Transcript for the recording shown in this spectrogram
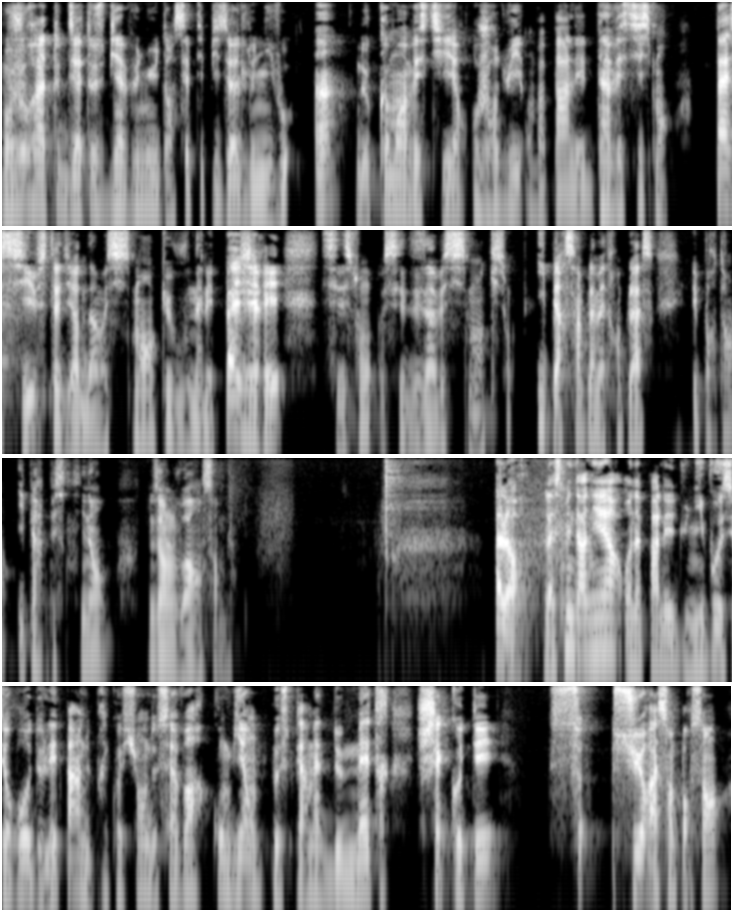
Bonjour à toutes et à tous, bienvenue dans cet épisode, le niveau 1 de comment investir. Aujourd'hui, on va parler d'investissement passif, c'est-à-dire d'investissement que vous n'allez pas gérer. Ce sont, c'est des investissements qui sont hyper simples à mettre en place et pourtant hyper pertinents. Nous allons le voir ensemble. Alors, la semaine dernière, on a parlé du niveau 0 de l'épargne de précaution, de savoir combien on peut se permettre de mettre chaque côté sur à 100%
